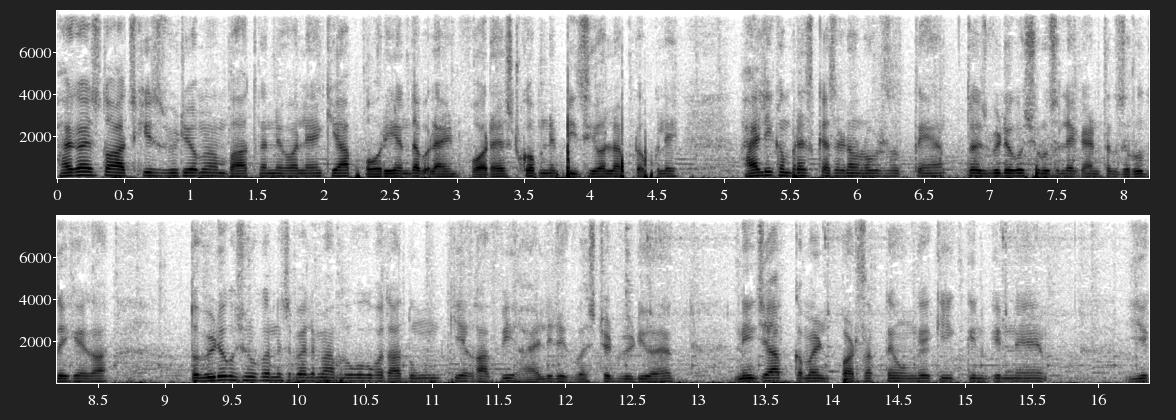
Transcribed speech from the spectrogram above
हाय गाइस तो आज की इस वीडियो में हम बात करने वाले हैं कि आप ओरियन द ब्लाइंड फॉरेस्ट को अपने पीसी और लैपटॉप के लिए हाईली कंप्रेस कैसे डाउनलोड कर सकते हैं? तो इस वीडियो को शुरू से लेकर एंड तक ज़रूर देखिएगा। तो वीडियो को शुरू करने से पहले मैं आप लोगों को बता दूँ कि ये काफ़ी हाईली रिक्वेस्टेड वीडियो है। नीचे आप कमेंट पढ़ सकते होंगे कि किन किन ने ये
